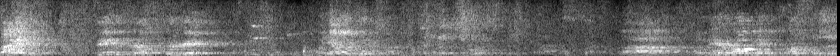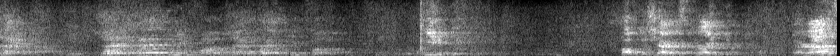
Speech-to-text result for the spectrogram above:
Далі. Цифра три. Моя улюблена. я вже чув. А, Вони роблять просто ЖТ. ЖТ підфон, ЖТ підфон. І. Тобто ще раз, тройки. Раз,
